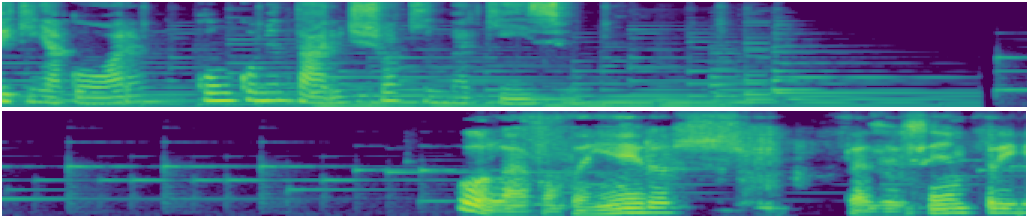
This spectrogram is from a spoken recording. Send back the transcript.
Fiquem agora com o comentário de Joaquim Marquísio. Olá, companheiros. Prazer sempre,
